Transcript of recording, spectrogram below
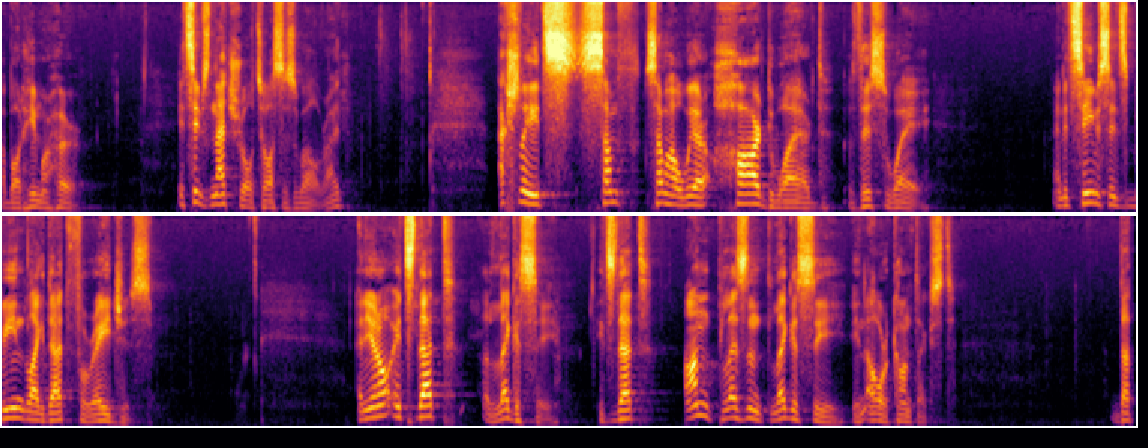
about him or her. It seems natural to us as well, right? Actually, it's some, somehow we are hardwired this way. And it seems it's been like that for ages. And you know, it's that legacy, it's that unpleasant legacy in our context that,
